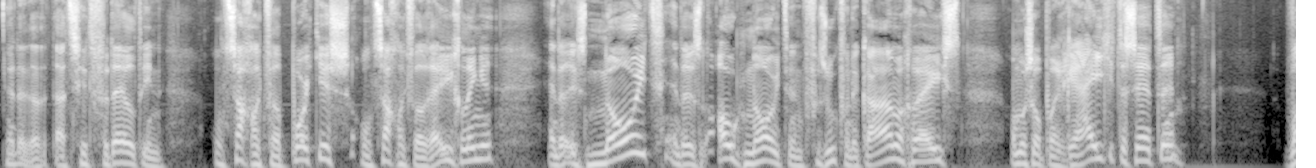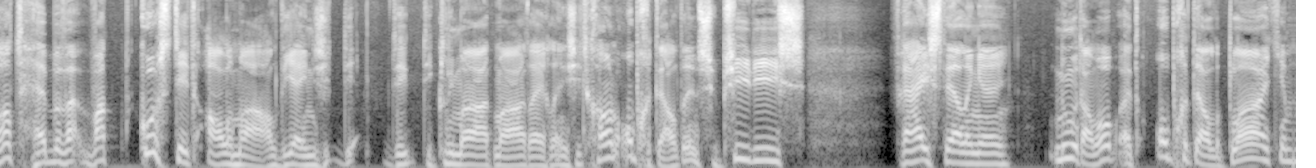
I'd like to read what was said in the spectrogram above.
Ja, dat, dat, dat zit verdeeld in ontzaglijk veel potjes, ontzaglijk veel regelingen. En er is nooit, en er is ook nooit een verzoek van de Kamer geweest om eens op een rijtje te zetten. Wat, hebben we, wat kost dit allemaal, die, energie, die, die, klimaatmaatregelen? En je ziet gewoon opgeteld, hè? subsidies, vrijstellingen, noem het allemaal op. Het opgetelde plaatje.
